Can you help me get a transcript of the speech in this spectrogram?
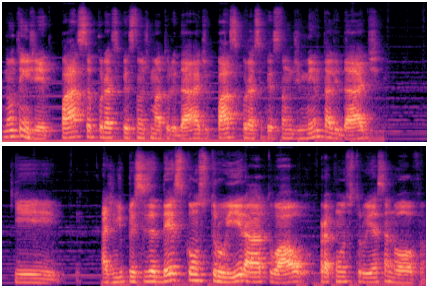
não tem jeito, passa por essa questão de maturidade, passa por essa questão de mentalidade que a gente precisa desconstruir a atual para construir essa nova,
